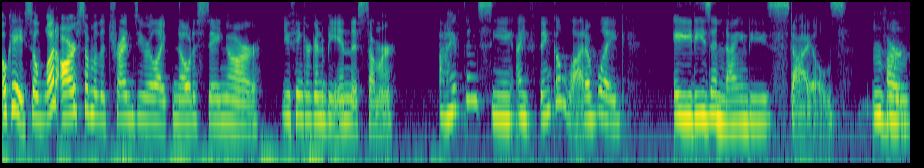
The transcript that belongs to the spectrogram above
Okay. So, what are some of the trends you were like noticing, or you think are going to be in this summer? I've been seeing, I think, a lot of like 80s and 90s styles are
